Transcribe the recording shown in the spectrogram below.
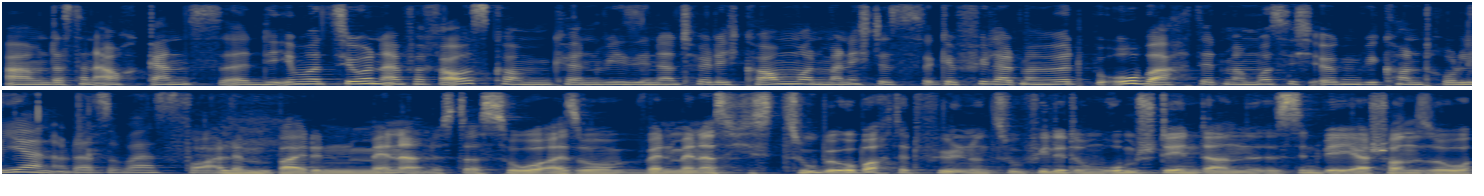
ähm, dass dann auch ganz äh, die Emotionen einfach rauskommen können, wie sie natürlich kommen und man nicht das Gefühl hat, man wird beobachtet, man muss sich irgendwie kontrollieren oder sowas. Vor allem bei den Männern ist das so. Also wenn Männer sich zu beobachtet fühlen und zu viele drum rumstehen, dann sind wir ja schon so,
